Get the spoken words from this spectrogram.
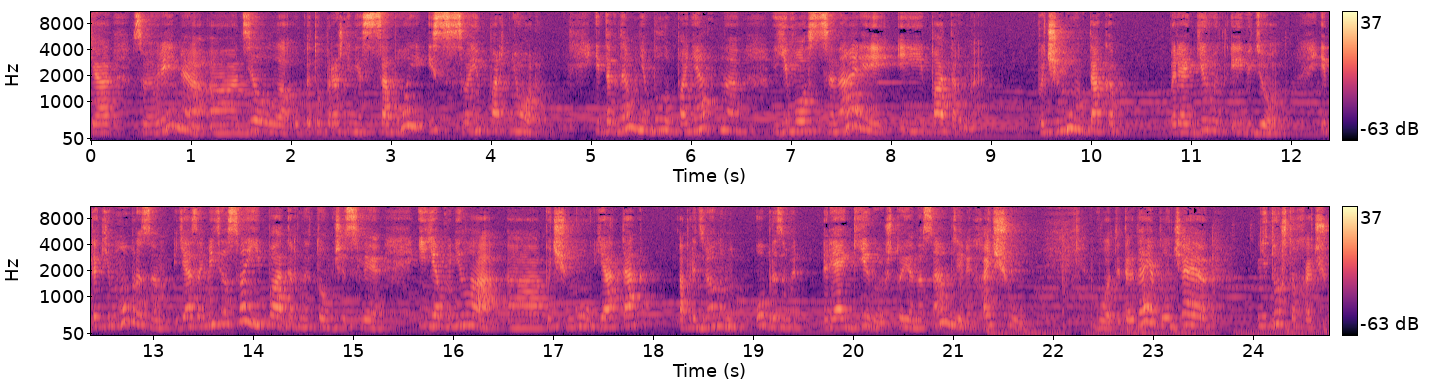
Я в свое время а, делала это упражнение с собой и со своим партнером. И тогда мне было понятно его сценарий и паттерны, почему он так реагирует и ведет. И таким образом я заметила свои паттерны в том числе, и я поняла, а, почему я так определенным образом реагирую, что я на самом деле хочу. Вот, и тогда я получаю не то, что хочу,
